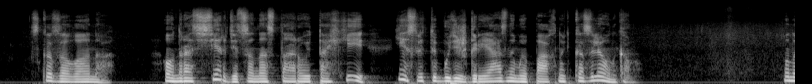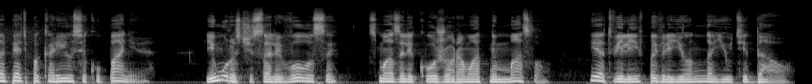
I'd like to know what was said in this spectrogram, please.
— сказала она. «Он рассердится на старую Тахи, если ты будешь грязным и пахнуть козленком». Он опять покорился купанию. Ему расчесали волосы, смазали кожу ароматным маслом и отвели в павильон на юте Дао.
